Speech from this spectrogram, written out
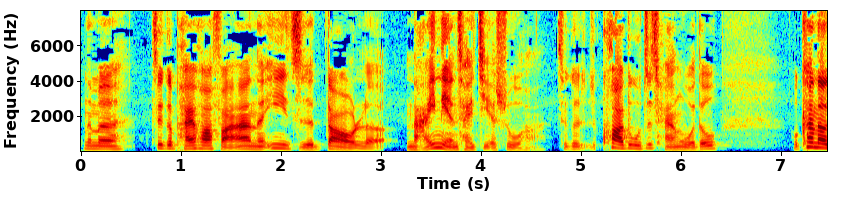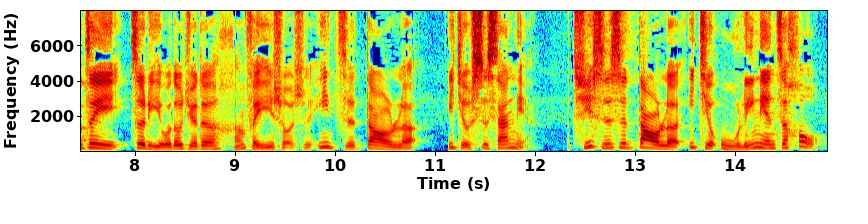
那么这个排华法案呢，一直到了哪一年才结束？哈，这个跨度之长，我都。我看到这这里，我都觉得很匪夷所思。一直到了一九四三年，其实是到了一九五零年之后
